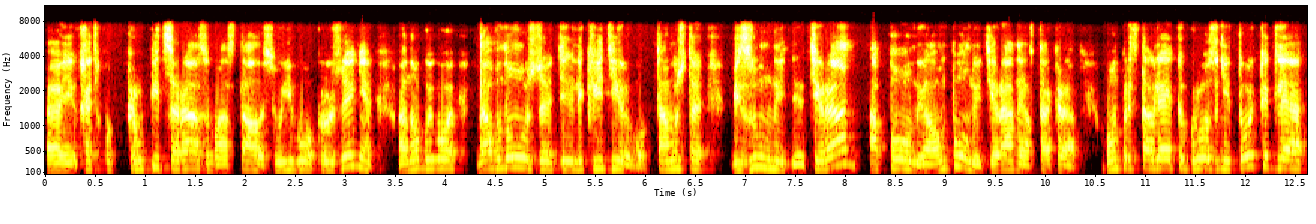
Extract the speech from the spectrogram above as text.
э, хотя бы крупица разума осталась у его окружения, оно бы его давно уже ликвидировало. Потому что безумный тиран, а полный, а он полный тиран и автократ, он представляет угрозу не только для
